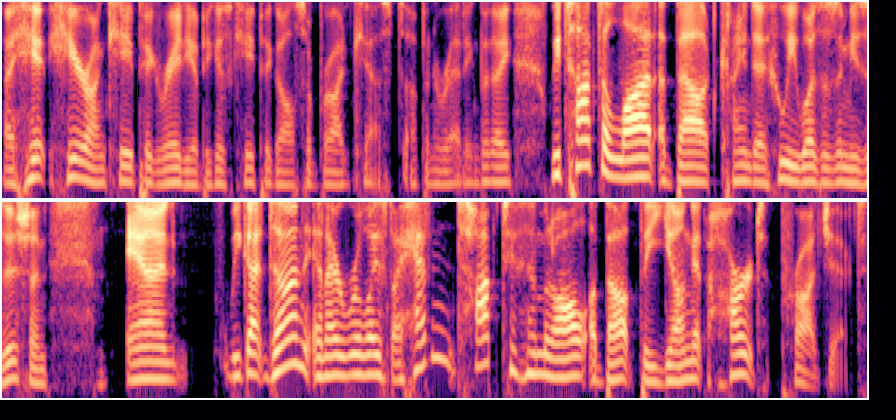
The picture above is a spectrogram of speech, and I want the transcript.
a hit here on KPIG Radio because KPIG also broadcasts up in Redding. But I, we talked a lot about kind of who he was as a musician. And we got done, and I realized I hadn't talked to him at all about the Young at Heart project.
